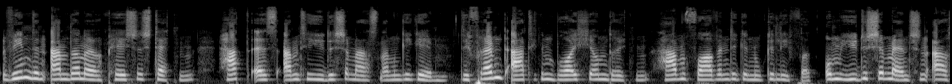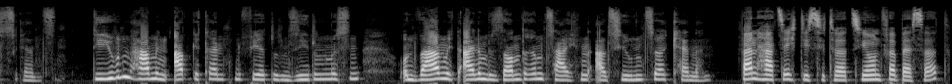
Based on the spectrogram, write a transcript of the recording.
Wie in den anderen europäischen Städten hat es antijüdische Maßnahmen gegeben. Die fremdartigen Bräuche und Dritten haben Vorwände genug geliefert, um jüdische Menschen auszugrenzen. Die Juden haben in abgetrennten Vierteln siedeln müssen und waren mit einem besonderen Zeichen als Juden zu erkennen. Wann hat sich die Situation verbessert?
